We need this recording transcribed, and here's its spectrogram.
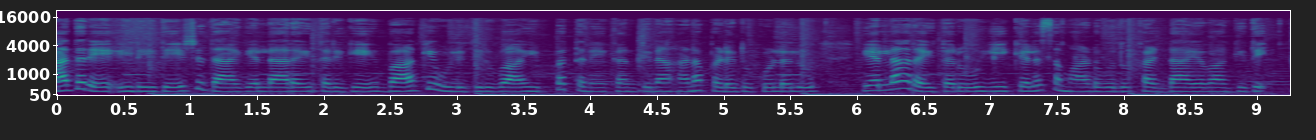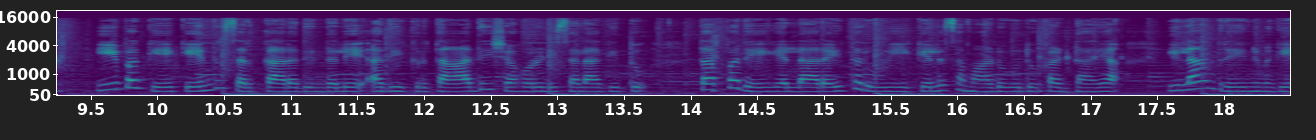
ಆದರೆ ಇಡೀ ದೇಶದ ಎಲ್ಲ ರೈತರಿಗೆ ಬಾಕಿ ಉಳಿದಿರುವ ಇಪ್ಪತ್ತನೇ ಕಂತಿನ ಹಣ ಪಡೆದುಕೊಳ್ಳಲು ಎಲ್ಲ ರೈತರು ಈ ಕೆಲಸ ಮಾಡುವುದು ಕಡ್ಡಾಯವಾಗಿದೆ. ಈ ಬಗ್ಗೆ ಕೇಂದ್ರ ಸರ್ಕಾರದಿಂದಲೇ ಅಧಿಕೃತ ಆದೇಶ ಹೊರಡಿಸಲಾಗಿತ್ತು ತಪ್ಪದೆ ಎಲ್ಲ ರೈತರು ಈ ಕೆಲಸ ಮಾಡುವುದು ಕಡ್ಡಾಯ. ಇಲ್ಲಾಂದ್ರೆ ನಿಮಗೆ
